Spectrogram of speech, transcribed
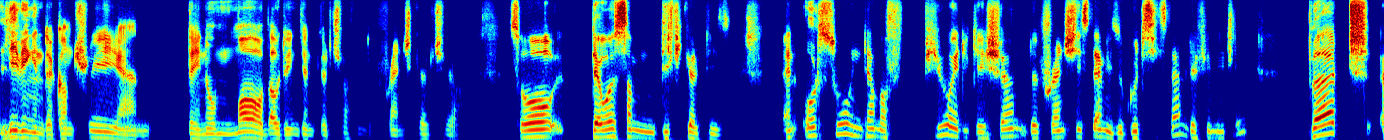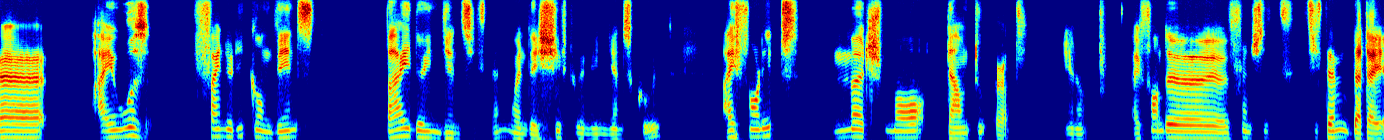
living in the country, and they know more about the Indian culture than the French culture. So there was some difficulties, and also in terms of pure education, the French system is a good system, definitely, but uh, I was finally convinced by the Indian system when they shift to an Indian school. I found it much more down to earth. You know, I found the French system that I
